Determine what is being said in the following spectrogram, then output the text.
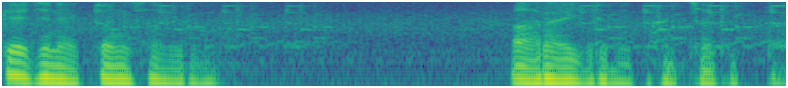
깨진 액정 사이로 아라의 이름이 반짝였다.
